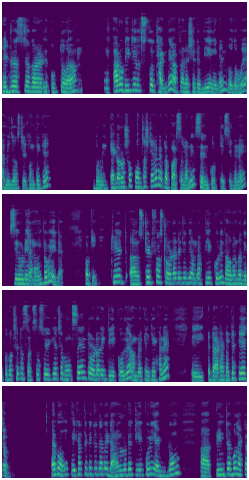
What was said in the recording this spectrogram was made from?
এড্রেসটা ধরেন উত্তরা। আরও ডিটেলস তো থাকবে, আপনারা সেটা দিয়ে নেবেন বোধ হয়। আমি জাস্ট এখান থেকে ধরুন এগারোশো পঞ্চাশ টাকার একটা পার্সেল আমি সেন্ড করতেছি মানে সিওডি অ্যামাউন্ট হবে এটা। ওকে ক্রিয়েট স্ট্রেট ফার্স্ট অর্ডারে যদি আমরা ক্লিক করি, তাহলে আমরা দেখতে পাচ্ছি এটা সাকসেস হয়ে গিয়েছে এবং সেন্ট অর্ডারে ক্লিক করলে আমরা কিন্তু এখানে এই ডাটাটাকে পেয়ে যাব। এবং এখান থেকে যদি আমি ডাউনলোডে ক্লিক করি, একদম প্রিন্টেবল একটা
